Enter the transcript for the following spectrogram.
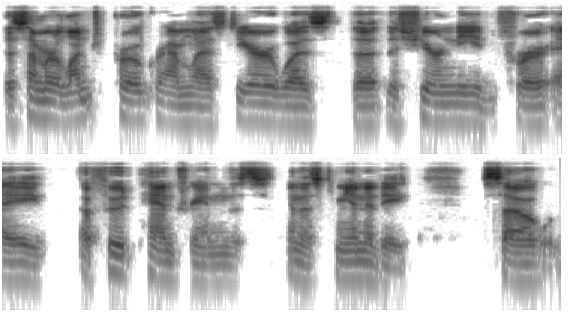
the summer lunch program last year was the the sheer need for a, a food pantry in this in this community. So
